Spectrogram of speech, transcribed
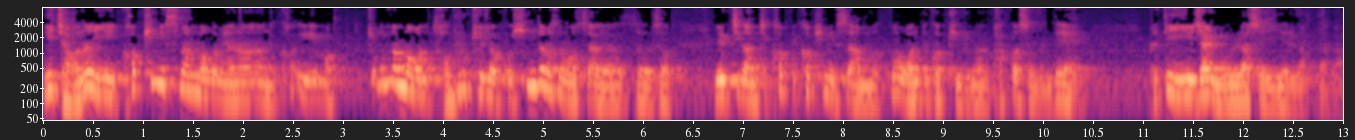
이 저는 이 커피 믹스만 먹으면은 거의 막 조금만 먹어도 더부룩해졌고 힘들어서 못 살아요. 그래서 일찌감치 커피 커피 믹스 안 먹고 원두 커피로만 바꿨었는데 그때 이게 잘 몰랐어요 이해를 갖다가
